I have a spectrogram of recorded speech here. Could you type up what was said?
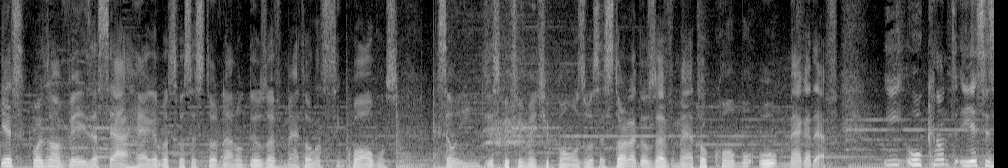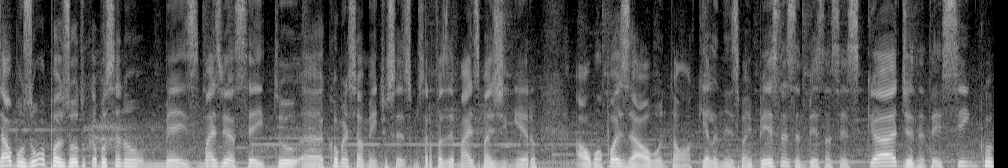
E esse, mais uma vez, essa é a regra para se você se tornar um deus of metal. Lança cinco álbuns que são indiscutivelmente bons. Você se torna deus of metal como o Megadeth. E, o count, e esses álbuns, um após outro, acabou sendo mais, mais bem aceito uh, comercialmente, ou seja, começaram a fazer mais mais dinheiro álbum após álbum. Então, Killing is My Business and Business is God, de 85,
